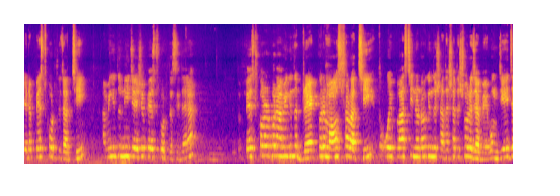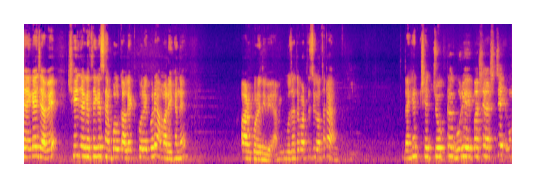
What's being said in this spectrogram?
যেটা পেস্ট করতে যাচ্ছি আমি কিন্তু নিচে এসে পেস্ট করতেছি, তাই না? পেস্ট করার পরে আমি কিন্তু ড্র্যাগ করে মাউস সরাচ্ছি, তো ওই প্লাস চিহ্নটাও কিন্তু সাথে সাথে সরে যাবে এবং যে জায়গায় যাবে, সেই জায়গা থেকে স্যাম্পল কালেক্ট করে করে আমার এখানে পার করে দিবে। আমি বোঝাতে পারতেছি কথাটা? দেখেন, সে চোখটা ঘুরে এই পাশে আসছে এবং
